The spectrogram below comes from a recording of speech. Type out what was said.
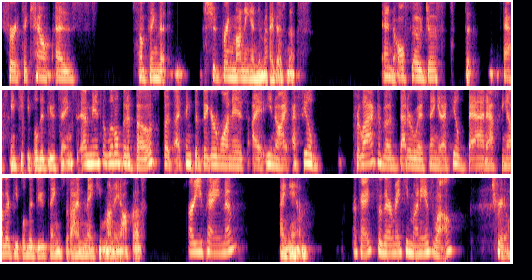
for it to count as something that should bring money into my business. And also just the, asking people to do things. I mean, it's a little bit of both, but I think the bigger one is I, you know, I, I feel, for lack of a better way of saying it, I feel bad asking other people to do things that I'm making money off of. Are you paying them? I am. Okay. So they're making money as well. True.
